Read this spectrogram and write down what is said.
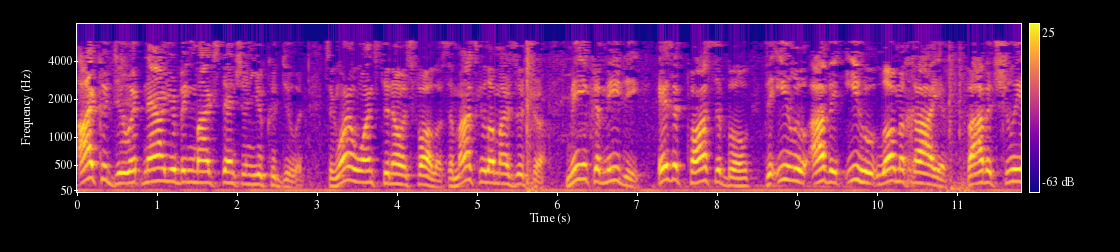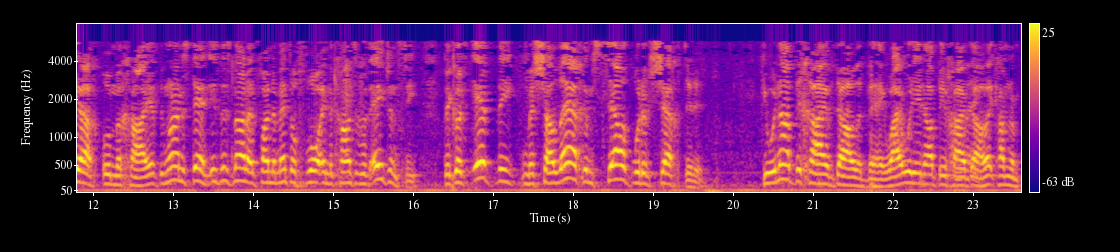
I could do it. Now you're being my extension. You could do it. So Gemara wants to know as follows. So Maskilo Marzutra, Mi Kamidi, is it possible to ilu avid ihu lo mechayev, v'avid shliach u mechayev? We want to understand, is this not a fundamental flaw in the concept of agency? Because if the Meshalech himself would have shechted it, he would not be chayiv dalet behe. Why would he not be chayiv dalet?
